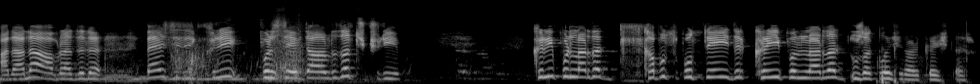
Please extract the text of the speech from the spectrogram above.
Ananı avradını. Ben sizin Creeper sevdanıza tüküreyim. Creeper'lardan kapı spot değildir. Creeper'lardan uzaklaşın arkadaşlar.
